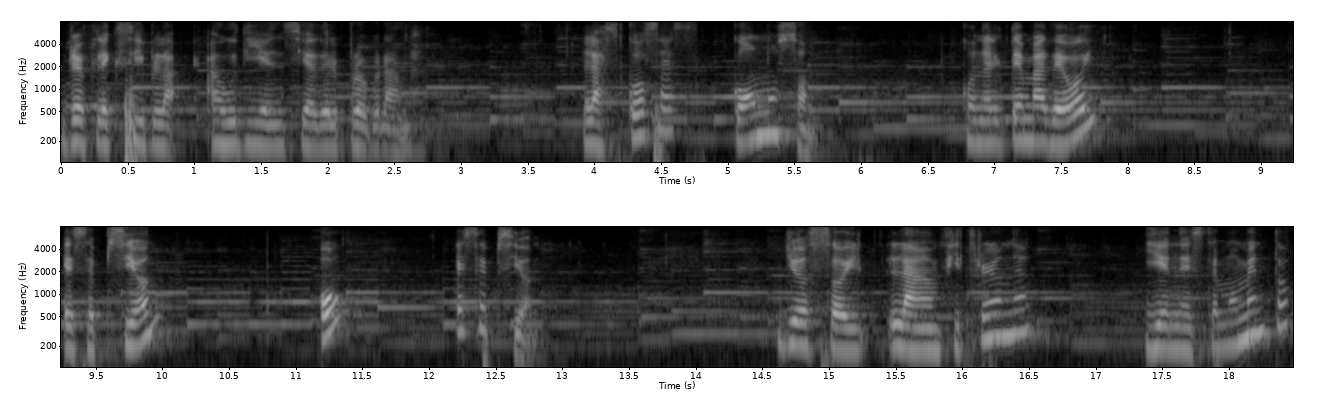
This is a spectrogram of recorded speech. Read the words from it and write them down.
reflexiva audiencia del programa. Las cosas como son. Con el tema de hoy, excepción o excepción. Yo soy la anfitriona y en este momento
